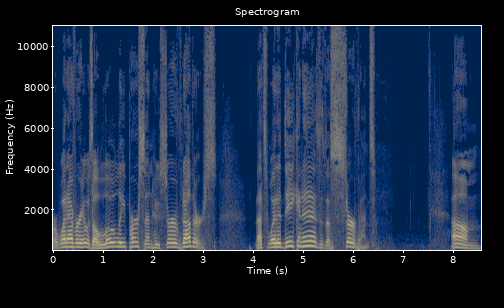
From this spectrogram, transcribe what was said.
or whatever. It was a lowly person who served others. That's what a deacon is, is a servant. Um,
